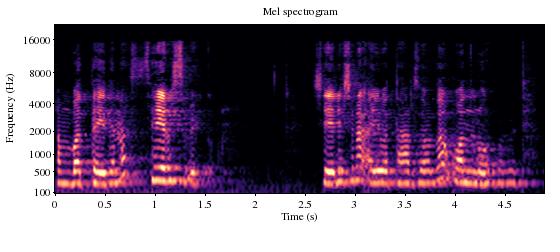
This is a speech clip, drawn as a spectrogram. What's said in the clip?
ಎಂಬತ್ತೈದನ್ನು ಸೇರಿಸ್ಬೇಕು. ಸೇರಿಸಿದ್ರೆ ಐವತ್ತಾರು ಸಾವಿರದ ಒಂದು ನೂರು ಬರ್ತೈತೆ.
